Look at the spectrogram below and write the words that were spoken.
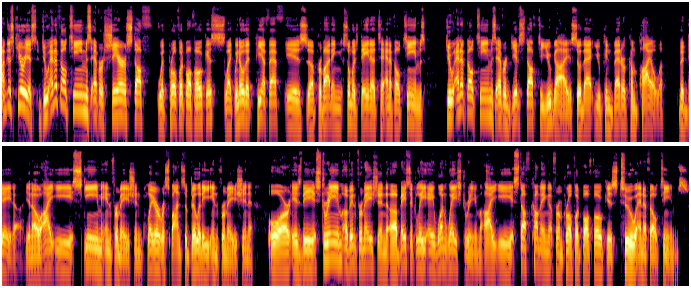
I'm just curious do NFL teams ever share stuff with Pro Football Focus? Like, we know that PFF is uh, providing so much data to NFL teams. Do NFL teams ever give stuff to you guys so that you can better compile the data, you know, i.e., scheme information, player responsibility information? Or is the stream of information uh, basically a one way stream, i.e., stuff coming from Pro Football Focus to NFL teams?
